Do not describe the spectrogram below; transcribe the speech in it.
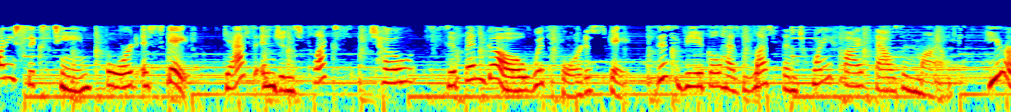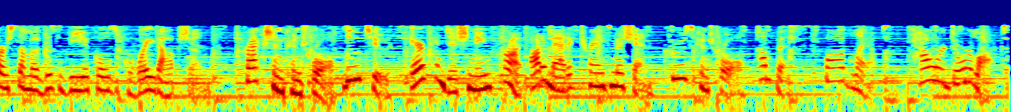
2016 Ford Escape. Gas engines flex, tow, sip and go with Ford Escape. This vehicle has less than 25,000 miles. Here are some of this vehicle's great options. Traction control, Bluetooth, air conditioning front, automatic transmission, cruise control, compass, fog lamps, power door locks,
